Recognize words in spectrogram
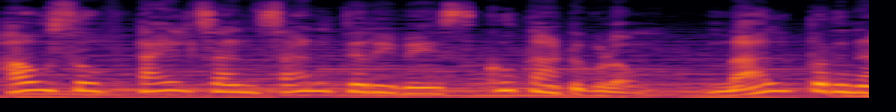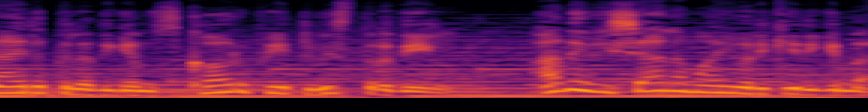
house of tiles and sanitary വേസ്റ്റ് കൂത്താട്ടുകളും നാൽപ്പതിനായിരത്തിലധികം സ്ക്വയർ ഫീറ്റ് വിസ്തൃതിയിൽ അതിവിശാലമായി ഒരുക്കിയിരിക്കുന്ന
